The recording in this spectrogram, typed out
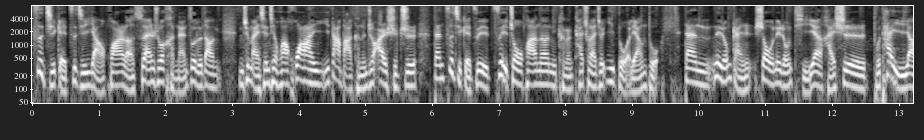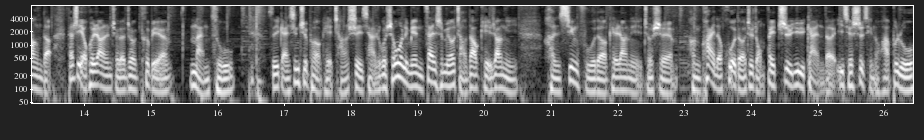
自己给自己养花了。虽然说很难做得到，你去买鲜切花，哗一大把可能就二十支，但自己给自己自己种花呢，你可能开出来就一朵两朵，但那种感受、那种体验还是不太一样的。但是也会让人觉得就特别。满足，所以感兴趣朋友可以尝试一下。如果生活里面你暂时没有找到可以让你很幸福的，可让你就是很快的获得这种被治愈感的一些事情的话，不如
